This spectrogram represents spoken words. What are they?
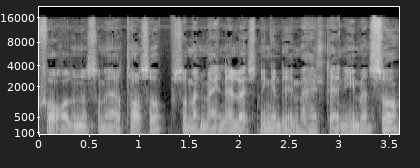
forholdene som her tas opp, som en mener er løsningen, det er vi helt enig i. Men så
